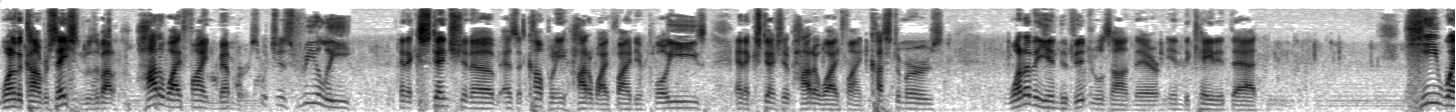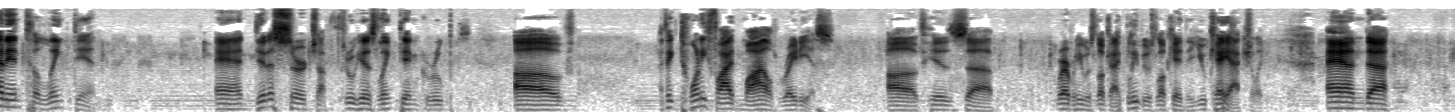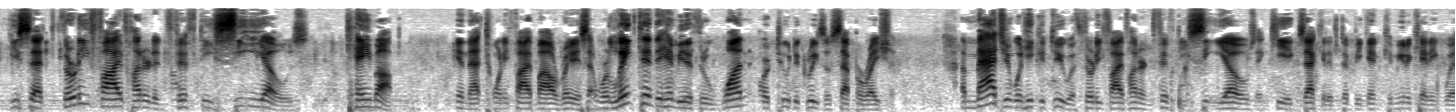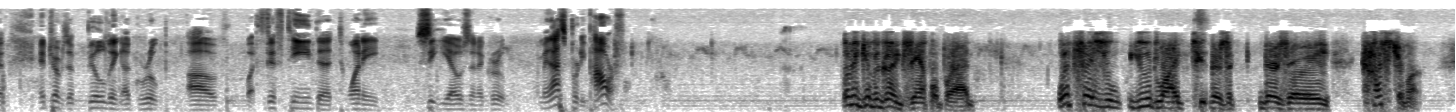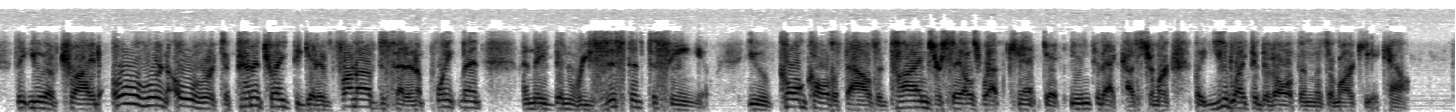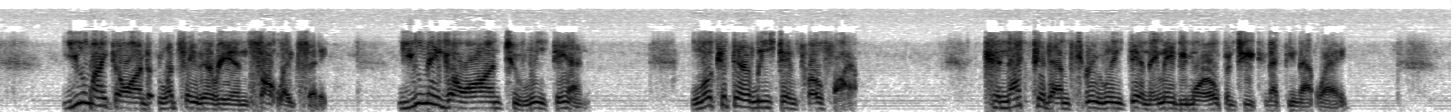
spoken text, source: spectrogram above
one of the conversations was about how do I find members, which is really an extension of, as a company, how do I find employees, an extension of how do I find customers. One of the individuals on there indicated that he went into LinkedIn and did a search up through his LinkedIn group of, I think, 25 mile radius of his uh, wherever he was located. I believe he was located in the UK actually, and uh, he said 3,550 CEOs came up in that 25 mile radius that were linked into him either through one or two degrees of separation. Imagine what he could do with 3,550 CEOs and key executives to begin communicating with in terms of building a group of, what, 15 to 20 CEOs in a group. I mean, that's pretty powerful. Let me give a good example, Brad. Let's say you, you'd like to, there's a, there's a customer that you have tried over and over to penetrate, to get in front of, to set an appointment, and they've been resistant to seeing you. You've cold called a thousand times, your sales rep can't get into that customer, but you'd like to develop them as a marquee account. You might go on to, let's say they're in Salt Lake City. You may go on to LinkedIn, look at their LinkedIn profile, connect to them through LinkedIn. They may be more open to you connecting that way.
